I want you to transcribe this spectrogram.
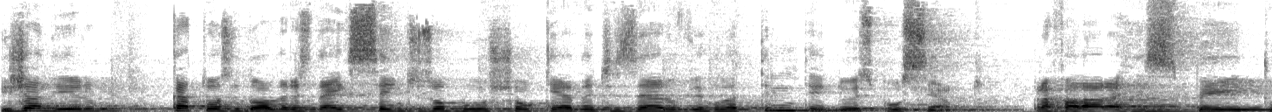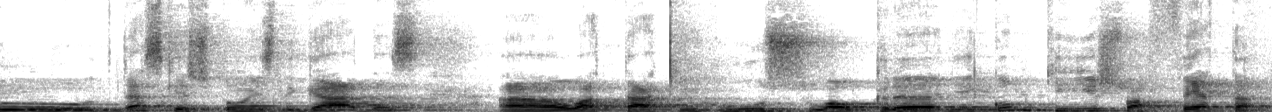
E janeiro, 14 dólares 10 centes o bushel, queda de 0,32%. Para falar a respeito das questões ligadas ao ataque russo à Ucrânia e como que isso afeta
